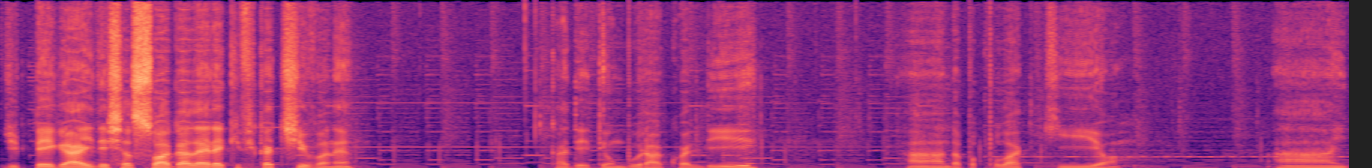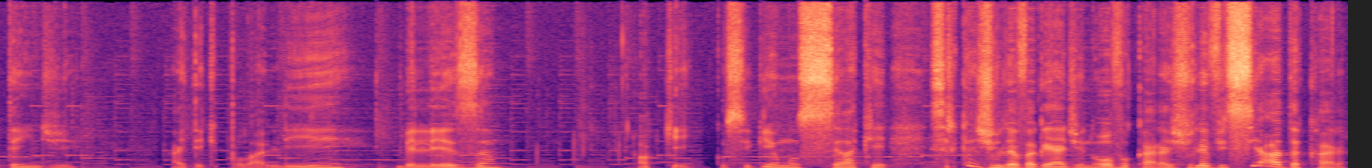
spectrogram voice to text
de pegar e deixar só a galera que fica ativa, né? Cadê? Tem um buraco ali. Ah, dá pra pular aqui, ó. Ah, entendi. Aí tem que pular ali. Beleza. Ok, conseguimos. Será que. Será que a Júlia vai ganhar de novo, cara? A Júlia é viciada, cara.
